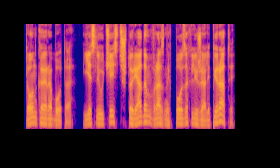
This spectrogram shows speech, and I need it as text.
Тонкая работа, если учесть, что рядом в разных позах лежали пираты.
